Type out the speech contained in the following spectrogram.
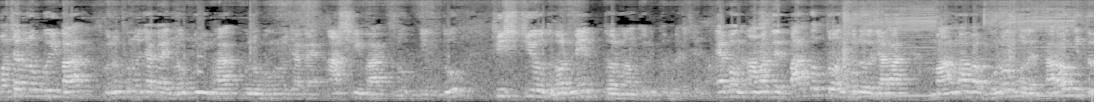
পঁচানব্বই ভাগ কোনো কোনো জায়গায় নব্বই ভাগ, কোনো কোনো জায়গায় আশি ভাগ লোক কিন্তু খ্রিস্টীয় ধর্মে ধর্মান্তরিত হয়েছে এবং আমাদের পার্বত্য অঞ্চলেও যারা মারমা বা বুরন বলেন তারাও কিন্তু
